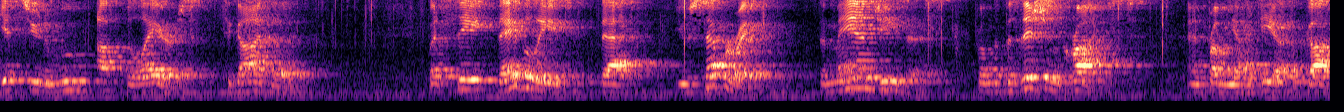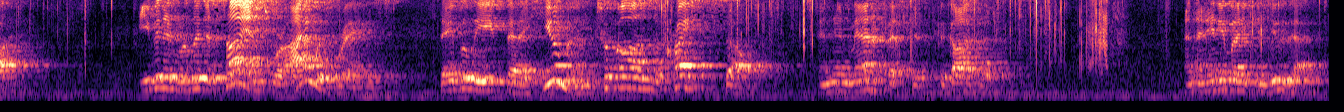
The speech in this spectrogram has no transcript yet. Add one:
gets you to move up the layers to godhood. But see, they believed that you separate the man Jesus from the position Christ and from the idea of God. Even in religious science, where I was raised, they believed that a human took on the Christ self and then manifested the Godhood. And that anybody can do that.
